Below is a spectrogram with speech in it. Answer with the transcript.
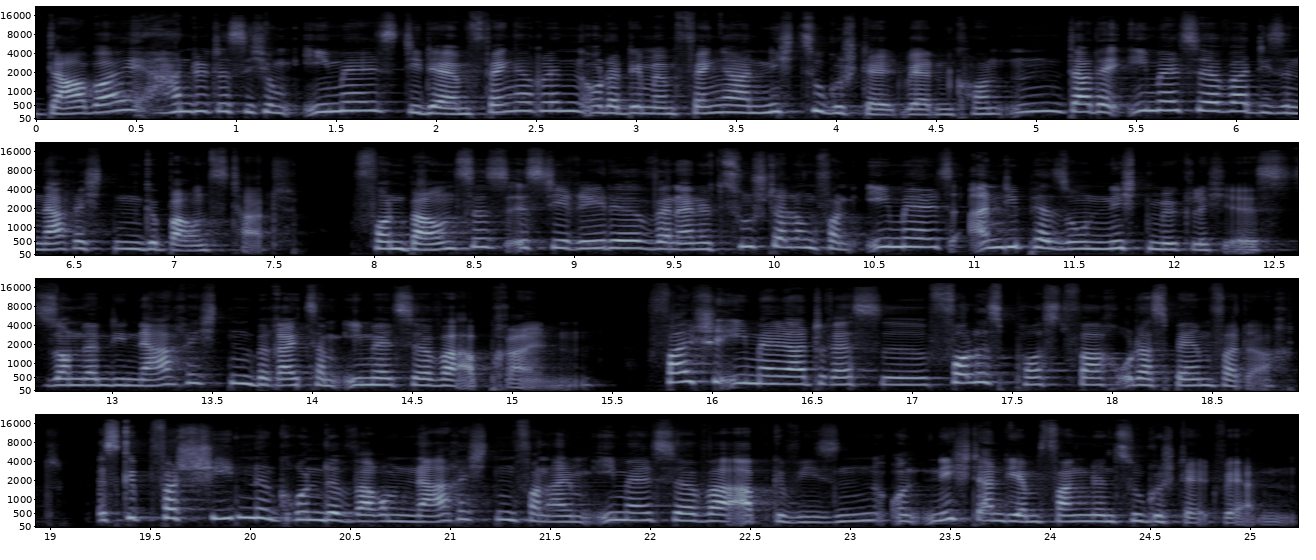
Dabei handelt es sich um E-Mails, die der Empfängerin oder dem Empfänger nicht zugestellt werden konnten, da der E-Mail-Server diese Nachrichten gebounced hat. Von Bounces ist die Rede, wenn eine Zustellung von E-Mails an die Person nicht möglich ist, sondern die Nachrichten bereits am E-Mail-Server abprallen. Falsche E-Mail-Adresse, volles Postfach oder Spam-Verdacht. Es gibt verschiedene Gründe, warum Nachrichten von einem E-Mail-Server abgewiesen und nicht an die Empfangenden zugestellt werden.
